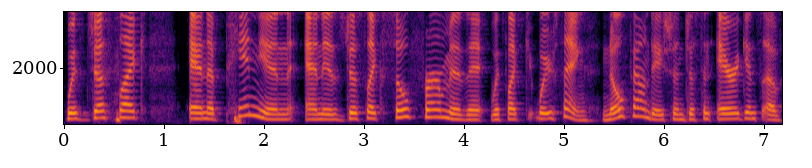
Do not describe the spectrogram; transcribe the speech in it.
with just like an opinion and is just like so firm in it with like what you're saying no foundation just an arrogance of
